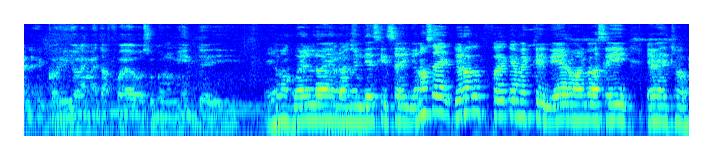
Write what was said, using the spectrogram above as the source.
el, el corillo le meta fuego, súper humilde y. Yo me acuerdo en 2016, yo no sé, yo creo que fue que me escribieron o algo así, y me dicho,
